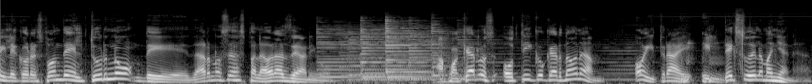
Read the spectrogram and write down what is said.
Y le corresponde el turno de darnos esas palabras de ánimo. A Juan Carlos Otico Cardona, hoy trae el texto de la mañana.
